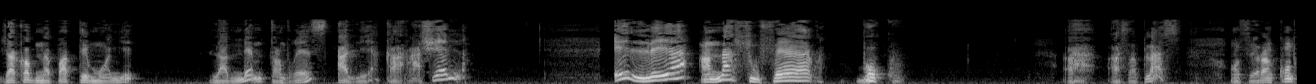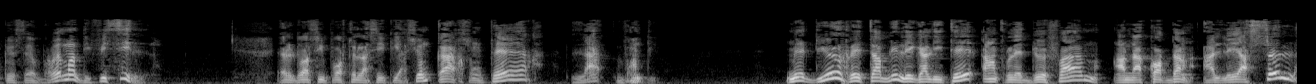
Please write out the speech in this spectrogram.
Jacob n'a pas témoigné la même tendresse à Léa qu'à Rachel, et Léa en a souffert beaucoup. Ah, à sa place, on se rend compte que c'est vraiment difficile. Elle doit supporter la situation car son père l'a vendue. Mais Dieu rétablit l'égalité entre les deux femmes en accordant à Léa seule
